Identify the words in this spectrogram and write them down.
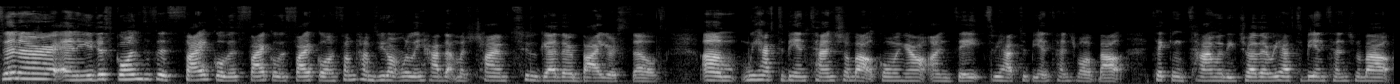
dinner, and you just go into this cycle, this cycle, this cycle. And sometimes you don't really have that much time together by yourselves. Um, we have to be intentional about going out on dates. We have to be intentional about taking time with each other. We have to be intentional about,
